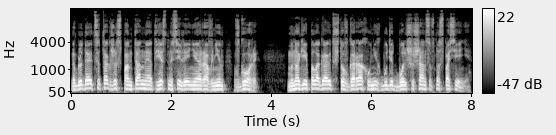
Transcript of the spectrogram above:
Наблюдается также спонтанный отъезд населения равнин в горы. Многие полагают, что в горах у них будет больше шансов на спасение.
